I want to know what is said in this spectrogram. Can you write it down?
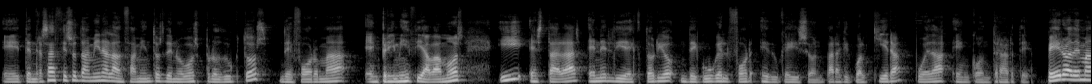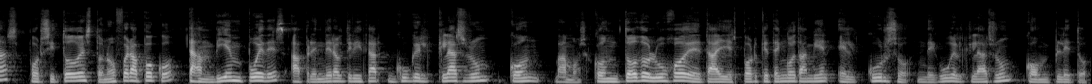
eh, tendrás acceso también a lanzamientos de nuevos productos de forma en primicia, vamos, y estarás en el directorio de Google for Education para que cualquiera pueda encontrarte. Pero además, por si todo esto no fuera poco, también puedes aprender a utilizar Google Classroom con, vamos, con todo lujo de detalles, porque tengo también el curso de Google Classroom completo,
